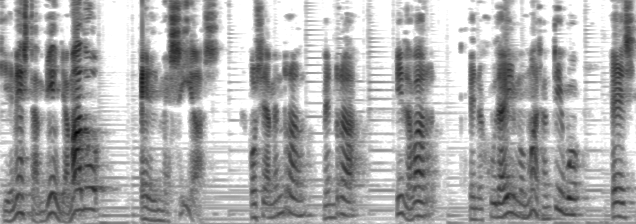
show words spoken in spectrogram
quien es también llamado el Mesías. O sea, Menran, Menra y Dabar en el judaísmo más antiguo es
